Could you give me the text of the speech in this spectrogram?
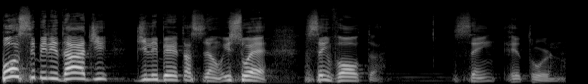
possibilidade de libertação, isso é, sem volta, sem retorno.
